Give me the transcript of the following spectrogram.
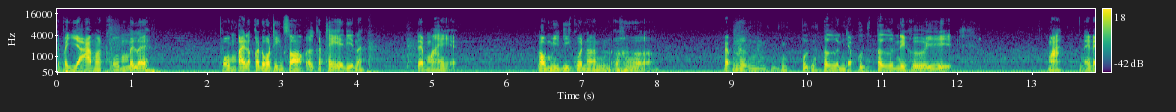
จะพยายามอะถมไปเลย ถมไปแล้วกระโดดทิ้งศอกเออก็เท่ดีนะ แต่ไม่เรามีดีกว่านั้น เออแบบหนึ่งเพิ่งตื่นอย่าเพิ่งตื่นดิเฮ้ยมาไหน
